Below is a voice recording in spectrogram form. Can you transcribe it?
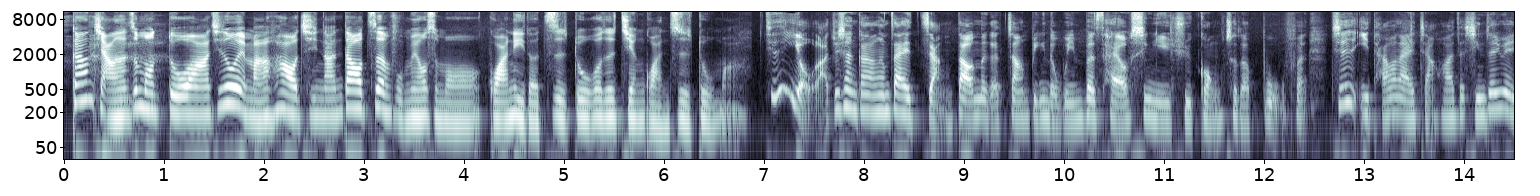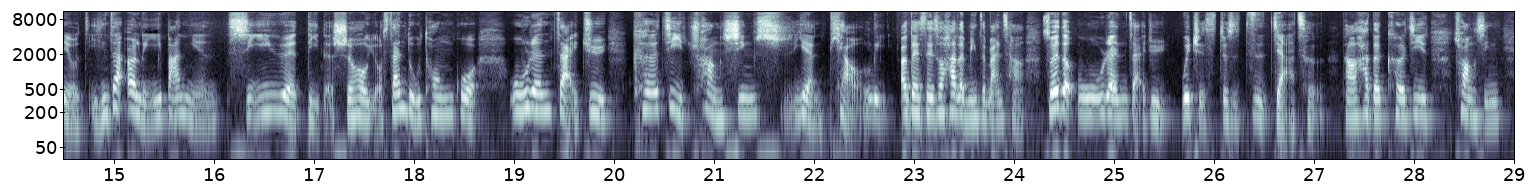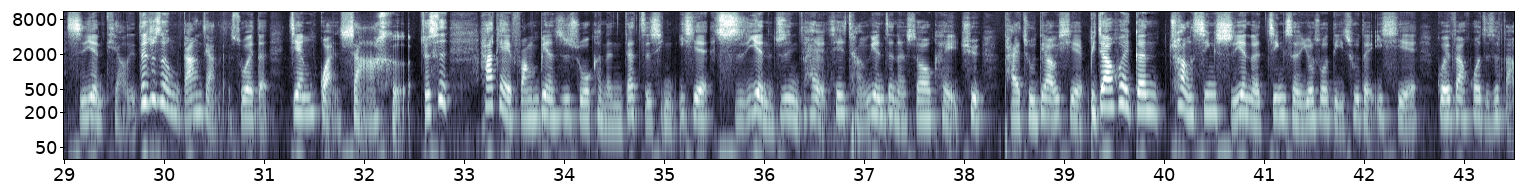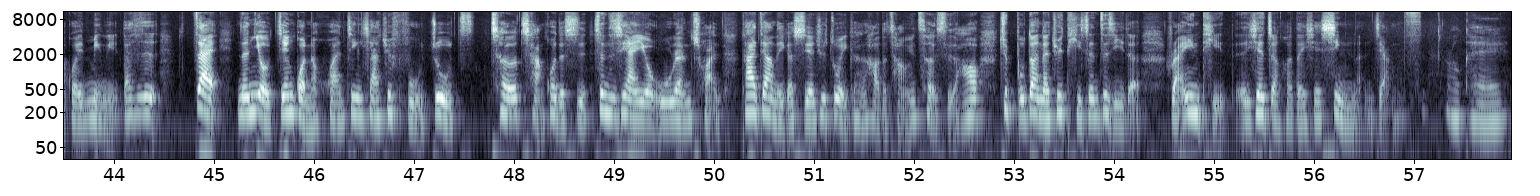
刚刚讲了这么多啊，其实我也蛮好奇，难道政府没有什么管理的制度或者监管制度吗？其实有啦，就像刚刚在讲到那个张斌的 Winbus 还有信义区公车的部分，其实以台湾来讲的话，在行政院有已经在二零一八年十一月底的时候有三读通过无人载具科技创新实验条例。啊，对，所以说它的名字蛮长，所谓的无人载具，which is 就是自驾车，然后它的科技创新实验条例，这就是我们刚刚讲的所谓的监管沙盒，就是它可以方便是说，可能你在执行一些实验的，就是你还有一些场验证的时候，可以去排除掉一些比较会跟创新实验的精神有所抵触的一些规范或者是法规命令，但是在能有监管的环境下去辅助。车厂或者是甚至现在有无人船，它这样的一个实验去做一个很好的场域测试，然后去不断的去提升自己的软硬体的一些整合的一些性能，这样子。OK，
